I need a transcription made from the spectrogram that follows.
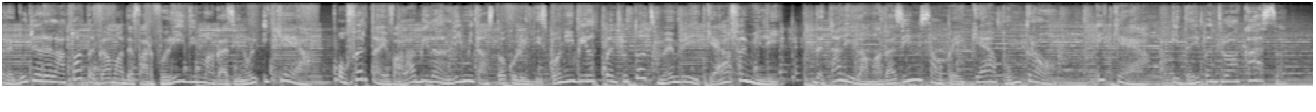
25% reducere la toată gama de farfurii din magazinul IKEA. Oferta e valabilă în limita stocului disponibil pentru toți membrii IKEA Family. Detalii la magazin sau pe Ikea.ro IKEA. Idei pentru acasă.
